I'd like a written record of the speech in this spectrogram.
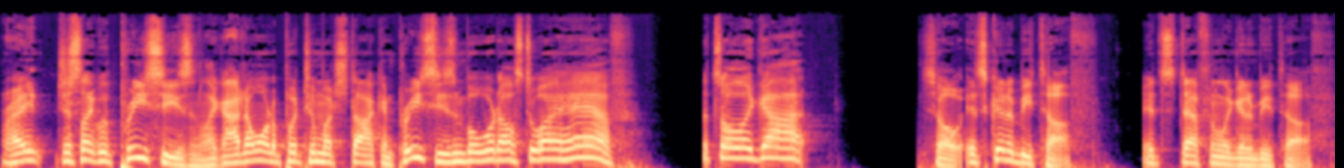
right? Just like with preseason. Like i don't want to put too much stock in preseason but what else do i have? That's all i got. So it's going to be tough. It's definitely going to be tough.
